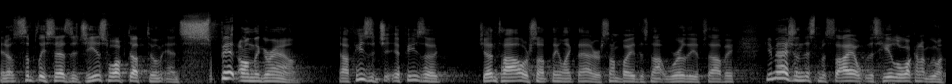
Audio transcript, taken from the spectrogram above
And it simply says that Jesus walked up to him and spit on the ground. Now, if he's a, if he's a Gentile or something like that, or somebody that's not worthy of salvation, you imagine this Messiah, this healer walking up going,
